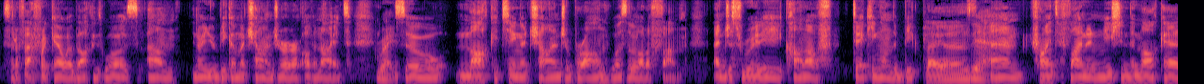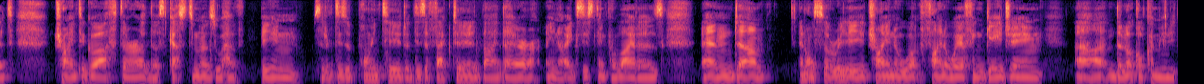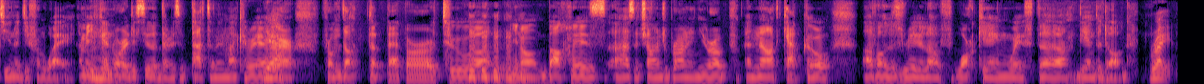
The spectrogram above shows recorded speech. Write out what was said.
sort of Africa where Barclays was, um, you know, you become a challenger overnight. Right. So marketing a challenger brand was a lot of fun and just really kind of taking on the big players yeah. and trying to find a niche in the market, trying to go after those customers who have been sort of disappointed or disaffected by their you know existing providers, and um, and also really trying to find a way of engaging uh, the local community in a different way. I mean, mm-hmm. you can already see that there is a pattern in my career yeah. where from Dr. Pepper to, uh, you know, Barclays as a challenger brand in Europe and now at Capco, I've always really loved working with the, the underdog. Right.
